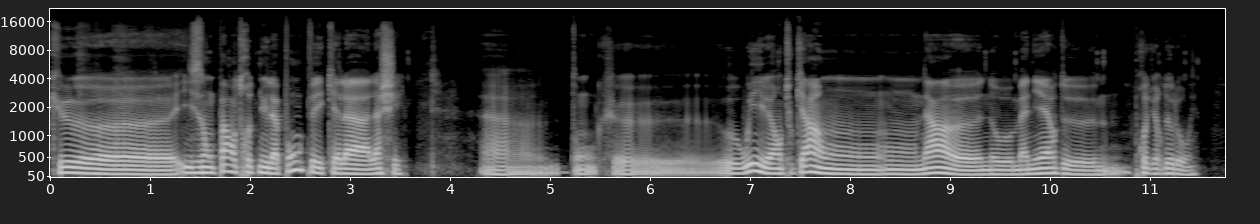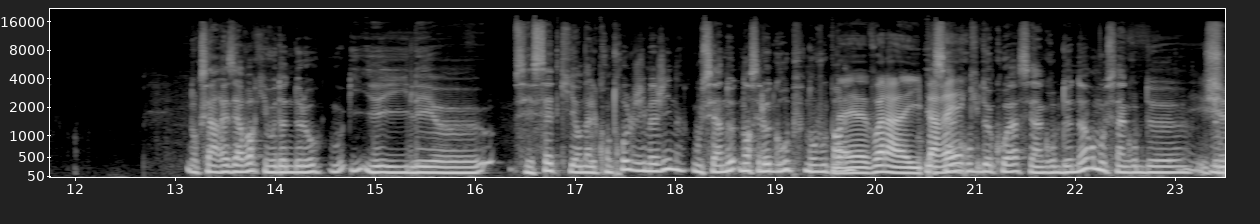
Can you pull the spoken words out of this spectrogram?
que euh, ils n'ont pas entretenu la pompe et qu'elle a lâché. Donc oui, en tout cas, on, a nos manières de produire de l'eau. Donc c'est un réservoir qui vous donne de l'eau. Il, est- euh, c'est Seth qui en a le contrôle, j'imagine? Ou c'est un autre Non, c'est l'autre groupe dont vous parlez? Bah, voilà, il Et c'est un groupe que- de quoi? C'est un groupe de normes ou c'est un groupe de. de Je,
